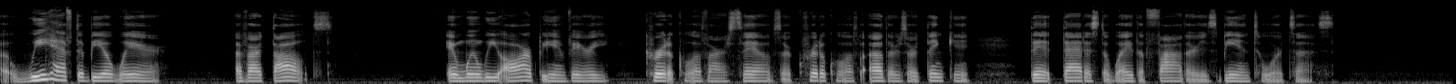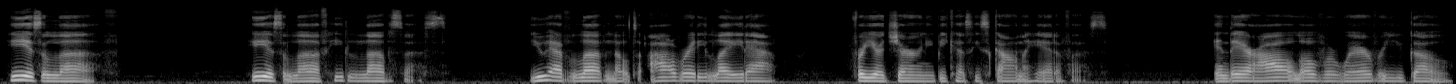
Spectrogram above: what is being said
uh, we have to be aware of our thoughts. And when we are being very critical of ourselves or critical of others or thinking that that is the way the Father is being towards us, He is love. He is love. He loves us. You have love notes already laid out for your journey because He's gone ahead of us. And they're all over wherever you go.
